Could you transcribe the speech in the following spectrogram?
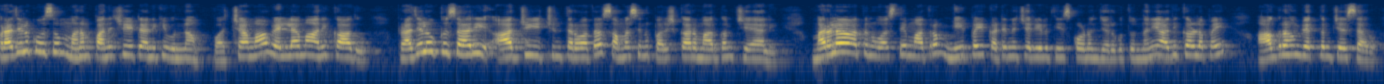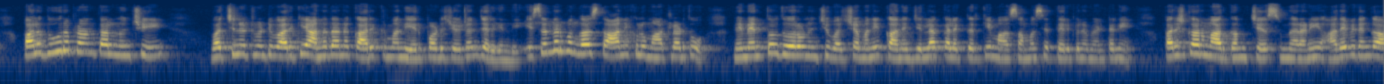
ప్రజల కోసం మనం పని చేయటానికి ఉన్నాం. వచ్చామా వెళ్ళామా అని కాదు. ప్రజలు ఒక్కసారి ఆర్జీ ఇచ్చిన తర్వాత సమస్యను పరిష్కార మార్గం చేయాలి. మరలా అతను వస్తే మాత్రం మీపై కఠిన చర్యలు తీసుకోవడం జరుగుతుందని అధికారులపై ఆగ్రహం వ్యక్తం చేశారు. పలు దూర ప్రాంతాల నుంచి వచ్చినటువంటి వారికి అన్నదాన కార్యక్రమాన్ని ఏర్పాటు చేయడం జరిగింది. ఈ సందర్భంగా స్థానికులు మాట్లాడుతూ మేము ఎంతో దూరం నుంచి వచ్చామని కానీ జిల్లా కలెక్టర్కి మా సమస్య తెలిపిన వెంటనే పరిష్కార మార్గం చేస్తున్నారని అదేవిధంగా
